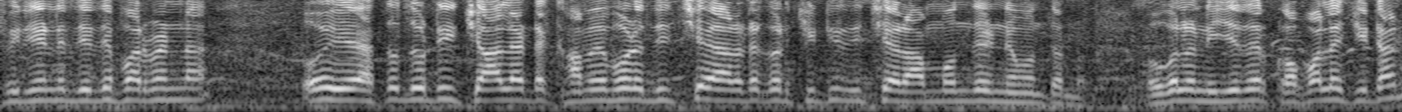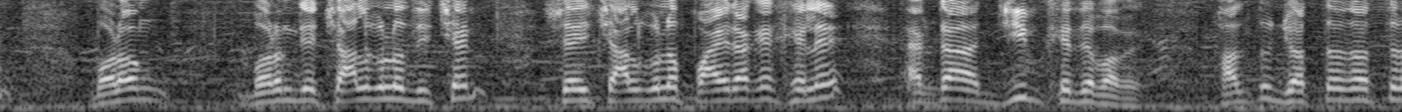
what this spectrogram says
ফিরিয়ে এনে দিতে পারবেন না। ওই এত দুটি চাল একটা খামে ভরে দিচ্ছে, আর একটা করে চিঠি দিচ্ছে রাম মন্দির নেমন্তন্ন ওগুলো নিজেদের কপালে চিটান, বরং বরং যে চালগুলো দিচ্ছেন, সেই চালগুলো পায়রাকে খেলে একটা জীব খেতে পাবে। ফালতু যত্রতত্র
